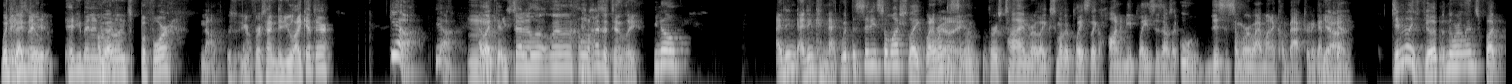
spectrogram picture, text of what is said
What did you had guys you do? been, had you been in Oh, New. Orleans before? No. Your No. first time. Did you like it there? Yeah, yeah. Mm, liked it. You said it a little, uh, a little hesitantly. You know, I didn't I didn't connect with the city so much. Like when I went to Salem for the first time, or like some other places like haunted places, I was like, "Ooh, this is somewhere where I want to come back to it again Yeah. and again." Didn't really feel it with New Orleans, but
